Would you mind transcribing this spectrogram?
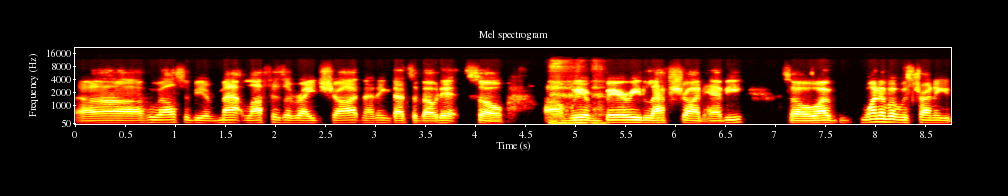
Uh, who else would be a Matt Luff is a right shot, and I think that's about it. So um, we are very left shot heavy. So I, one of it was trying to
